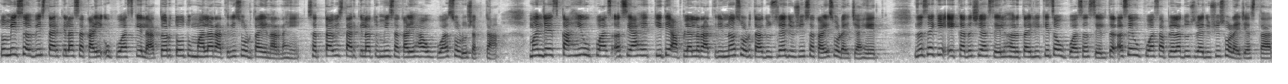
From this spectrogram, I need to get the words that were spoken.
तुम्ही सव्वीस तारखेला सकाळी उपवास केला तर तो तुम्हाला रात्री सोडता येणार नाही. सत्तावीस तारखेला तुम्ही सकाळी हा उपवास सोडू शकता. म्हणजेच काही उपवास असे आहेत की ते आपल्याला रात्री न सोडता दुसऱ्या दिवशी सकाळी सोडायचे आहेत. जसे की एकादशी असेल हरतालिकेचा उपवास असेल तर असे उपवास आपल्याला दुसऱ्या दिवशी सोडायचे असतात.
